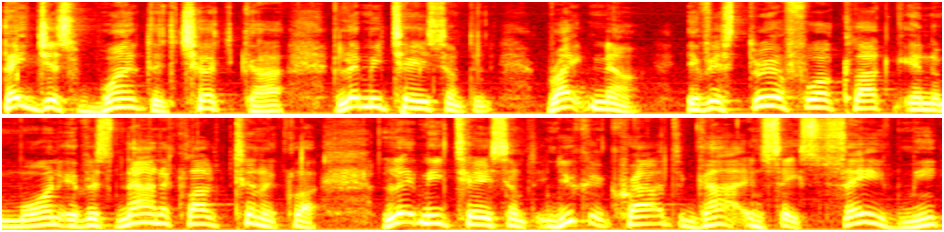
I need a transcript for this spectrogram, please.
They just wanted to touch God. Let me tell you something. Right now, If it's three or four o'clock in the morning, if it's nine o'clock, 10 o'clock, let me tell you something. You can cry out to God and say, Save me.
